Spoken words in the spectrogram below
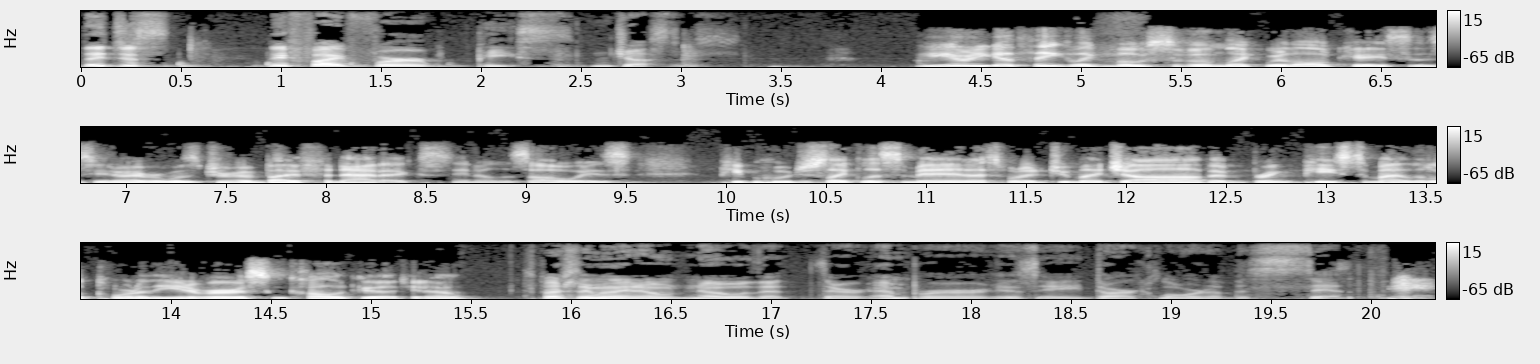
They just they fight for peace and justice. You know, you got to think like most of them, like with all cases, you know, everyone's driven by fanatics. You know, there's always people who just like, listen, man, I just want to do my job and bring peace to my little corner of the universe and call it good. You know. Especially when they don't know that their emperor is a dark lord of the Sith.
